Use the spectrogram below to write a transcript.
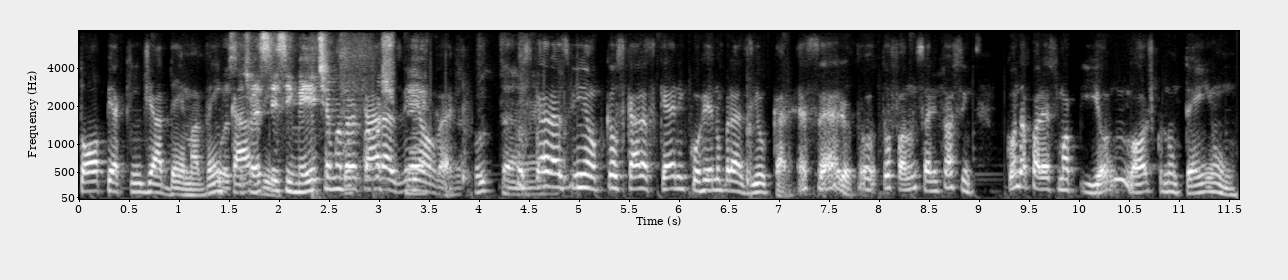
top aqui em Diadema, vem Pô, cá. Se tivesse esse e-mail, tinha mandado Os caras vinham, velho. Os caras vinham, porque os caras querem correr no Brasil, cara. É sério, eu tô, tô falando sério. Então, assim, quando aparece uma. E eu, lógico, não tenho um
